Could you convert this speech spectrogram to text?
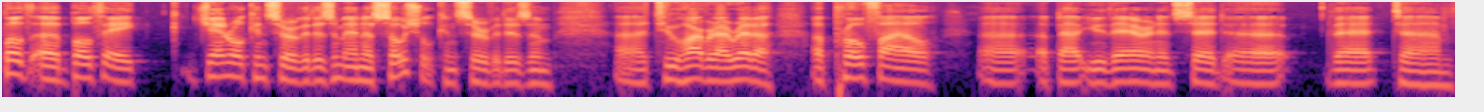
both uh, both a general conservatism and a social conservatism uh, to Harvard. I read a, a profile uh, about you there, and it said uh, that um,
